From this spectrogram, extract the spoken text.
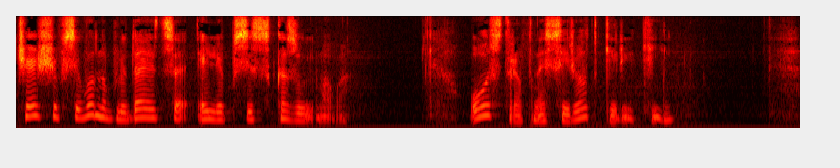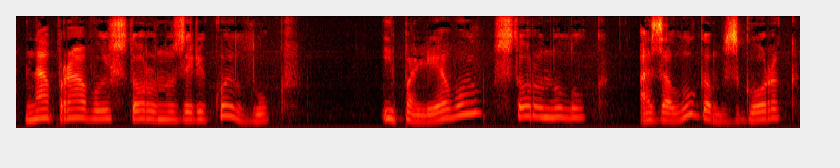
Чаще всего наблюдается эллипсис сказуемого – остров на середке реки. На правую сторону за рекой луг, и по левую сторону луг, а за лугом с горок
